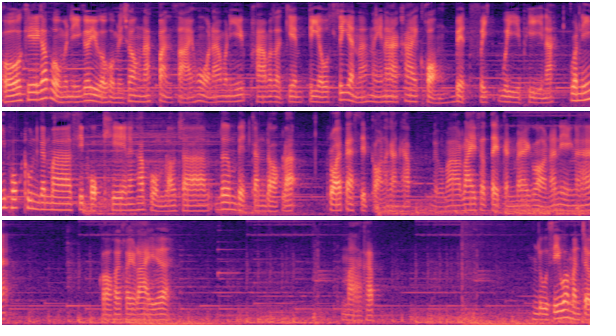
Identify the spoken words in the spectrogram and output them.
โอเคครับผมวันนี้ก็อยู่กับผมในช่องนักปั่นสายโหนะ วันนี้พามาจากเกมเตียวเซียนนะ ในหน้าค่ายของเบ็ดฟิก VP นะ วันนี้พกทุนกันมา 16K นะครับผมเราจะเริ่มเบ็ดกันดอกละ 180 ก่อนแล้วกันครับ หรือว่าไล่สเต็ปกันไปก่อนนั่นเองนะฮะ ก็ค่อยๆไล่เด้อมาครับ ดูซิว่ามันจะ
